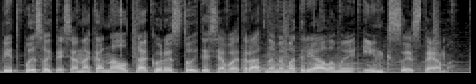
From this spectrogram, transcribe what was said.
Підписуйтеся на канал та користуйтеся витратними матеріалами Ink.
